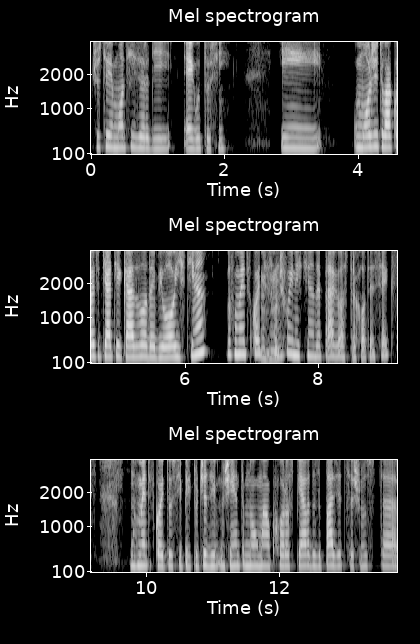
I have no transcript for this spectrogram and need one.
чувства и емоции заради егото си. И може това, което тя ти е казвала, да е било истина в момента, в който се Мгм. случва и наистина да е правила страхотен секс. Но в момента, в който си приключат взаимоотношенията, много малко хора успяват да запазят всъщност а,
